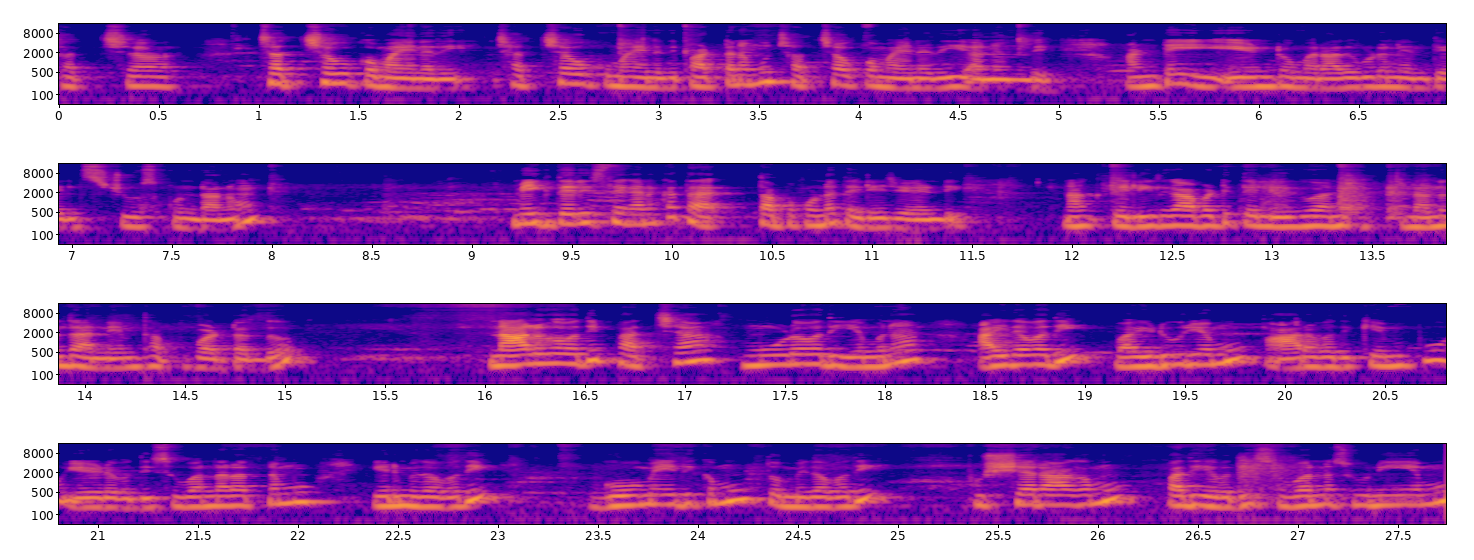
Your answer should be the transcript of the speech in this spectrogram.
చచ్చ చచ్చౌకమైనది చచ్చౌకమైనది పట్టణము చచ్చౌకమైనది అని ఉంది. అంటే ఏంటో మరి అది కూడా నేను తెలిసి చూసుకుంటాను. మీకు తెలిస్తే కనుక త తప్పకుండా తెలియజేయండి. నాకు తెలియదు కాబట్టి తెలియదు అని చెప్తున్నాను. దాన్ని ఏం తప్పు పట్టద్దు. నాలుగవది పచ్చ మూడవది యమున ఐదవది వైడూర్యము ఆరవది కెంపు ఏడవది సువర్ణరత్నము ఎనిమిదవది గోమేధికము తొమ్మిదవది పుష్యరాగము పదివది సువర్ణ సూనీయము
